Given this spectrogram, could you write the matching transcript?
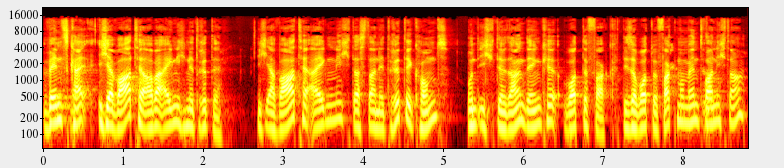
Wenn's kein, ich erwarte aber eigentlich eine dritte. Ich erwarte eigentlich, dass da eine dritte kommt und ich dann denke, what the fuck? Dieser what the fuck Moment war nicht da.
